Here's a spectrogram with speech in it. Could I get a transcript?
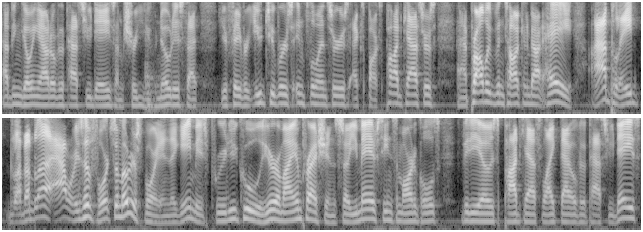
have been going out over the past few days. I'm sure you've noticed that your favorite YouTubers, influencers, Xbox podcasters have probably been talking about, hey, I played blah, blah, blah hours of Forza Motorsport, and the game is pretty cool. Here are my impressions. So you may have seen some articles, videos, podcasts like that over the past few days.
